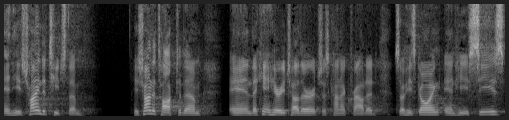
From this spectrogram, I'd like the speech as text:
and he's trying to teach them. He's trying to talk to them, and they can't hear each other. It's just kind of crowded. So he's going and he sees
